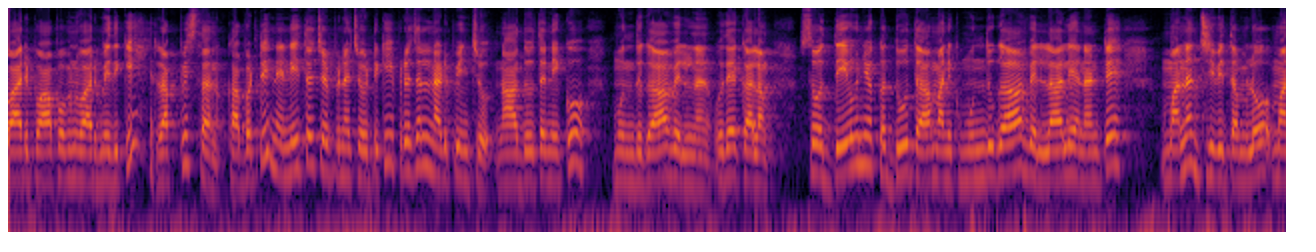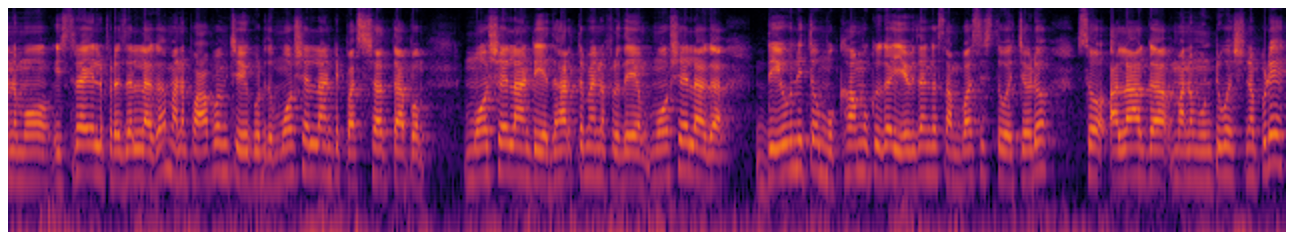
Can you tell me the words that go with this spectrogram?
వారి పాపమును వారి మీదకి రప్పిస్తాను. కాబట్టి నేను నీతో చెప్పిన చోటికి ప్రజలు నడిపించు. నా దూత నీకు ముందుగా వెళ్ళినాను ఉదయకాలం. సో దేవుని యొక్క దూత మనకి ముందుగా వెళ్ళాలి అని అంటే మన జీవితంలో మనము ఇస్రాయేల్ ప్రజల్లాగా మన పాపం చేయకూడదు. మోషల్ లాంటి పశ్చాత్తాపం మోషే లాంటి యథార్థమైన హృదయం మోషేలాగా దేవునితో ముఖాముఖిగా ఏ విధంగా సంభాషిస్తూ వచ్చాడో సో అలాగా మనం ఉంటూ వచ్చినప్పుడే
